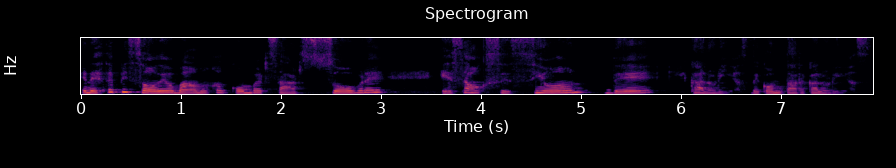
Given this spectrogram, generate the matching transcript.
En este episodio vamos a conversar sobre esa obsesión de calorías, de contar calorías.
